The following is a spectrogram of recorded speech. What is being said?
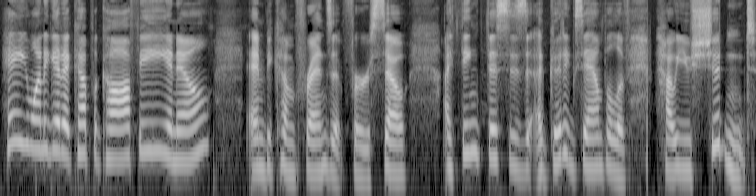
hey, you want to get a cup of coffee, you know, and become friends at first. So I think this is a good example of how you shouldn't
